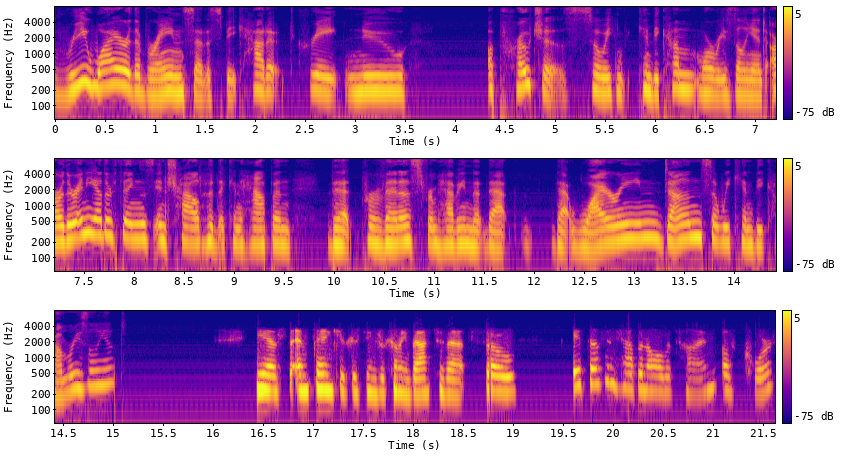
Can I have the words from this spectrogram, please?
rewire the brain, so to speak, how to create new approaches so we can, can become more resilient, are there any other things in childhood that can happen that prevent us from having that, that, that wiring done so we can become resilient? Yes, and thank you, Christine, for coming back to that. So it doesn't happen all the time, of course,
